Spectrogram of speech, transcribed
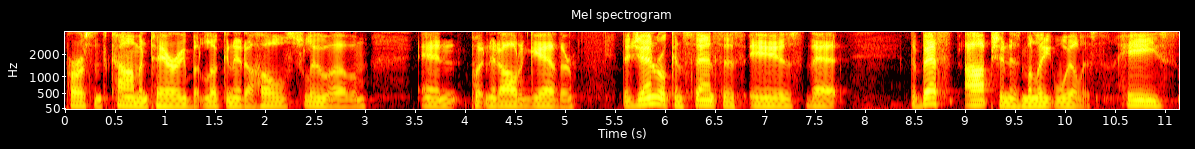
person's commentary, but looking at a whole slew of them and putting it all together. The general consensus is that the best option is Malik Willis. He's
